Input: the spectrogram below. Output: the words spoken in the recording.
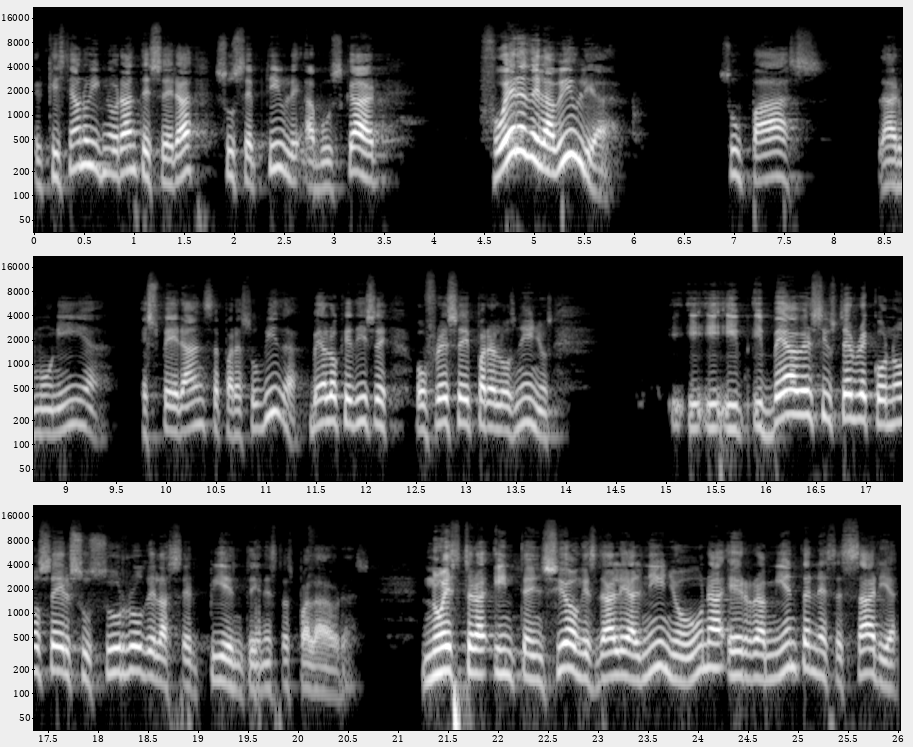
el cristiano ignorante será susceptible a buscar fuera de la Biblia su paz, la armonía, esperanza para su vida. Vea lo que dice, ofrece para los niños. Y, y, ve a ver si usted reconoce el susurro de la serpiente en estas palabras. Nuestra intención es darle al niño una herramienta necesaria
